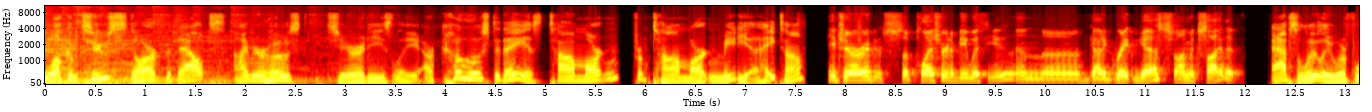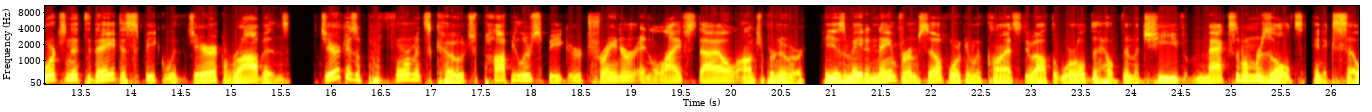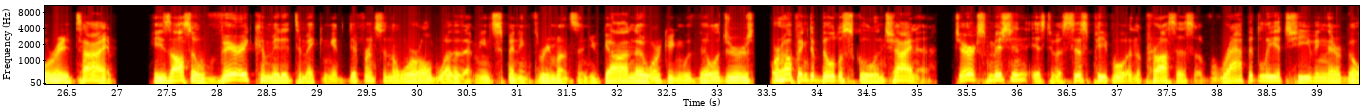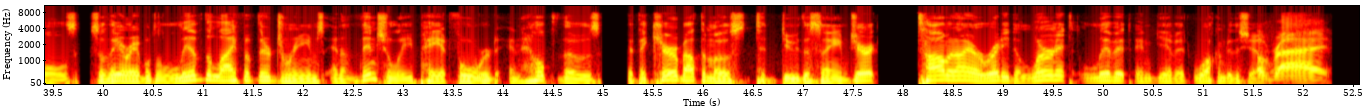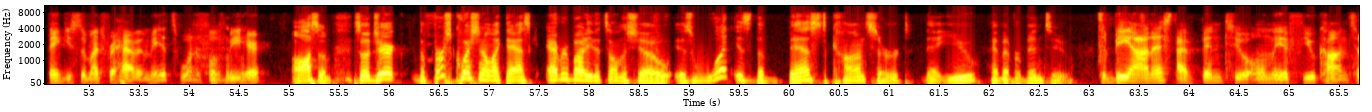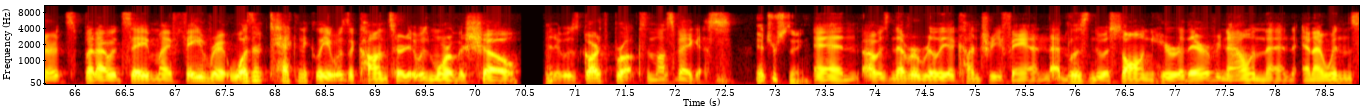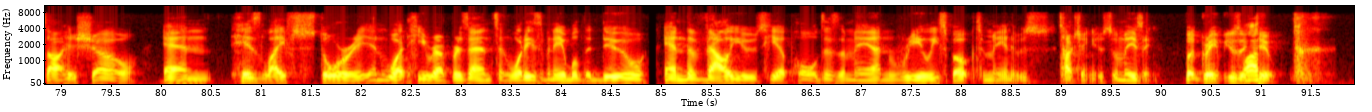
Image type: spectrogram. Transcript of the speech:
Welcome to Starve the Doubts. I'm your host, Jared Easley. Our co host today is Tom Martin from Tom Martin Media. Hey, Tom. Hey, Jared. It's a pleasure to be with you and uh, got a great guest, so I'm excited. Absolutely. We're fortunate today to speak with Jairek Robbins. Jairek is a performance coach, popular speaker, trainer, and lifestyle entrepreneur. He has made a name for himself working with clients throughout the world to help them achieve maximum results in accelerated time. He's also very committed to making a difference in the world, whether that means spending three months in Uganda working with villagers or helping to build a school in China. Jairek's mission is to assist people in the process of rapidly achieving their goals so they are able to live the life of their dreams and eventually pay it forward and help those that they care about the most to do the same. Jairek, Tom and I are ready to learn it, live it, and give it. Welcome to the show. All right. Thank you so much for having me. It's wonderful to be here. Awesome. So, Jairek, the first question I like to ask everybody that's on the show is what is the best concert that you have ever been to? To be honest, I've been to only a few concerts, but I would say my favorite wasn't technically it was a concert, it was more of a show, hmm. and it was Garth Brooks in Las Vegas. Interesting. And I was never really a country fan. I'd listen to a song here or there every now and then, and I went and saw his show and his life story and what he represents and what he's been able to do and the values he upholds as a man really spoke to me and it was touching. It was amazing. But great music well, too.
